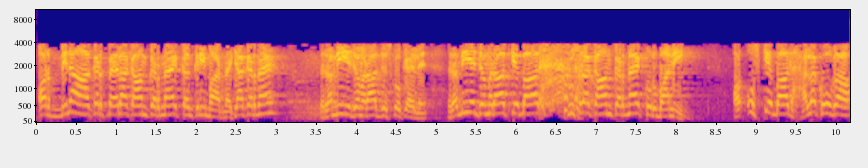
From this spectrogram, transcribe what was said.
اور منا آ کر پہلا کام کرنا ہے کنکری مارنا ہے۔ کیا کرنا ہے؟ رمی جمرات جس کو کہہ لیں۔ رمی جمرات کے بعد دوسرا کام کرنا ہے قربانی۔ اور اس کے بعد حلق ہوگا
